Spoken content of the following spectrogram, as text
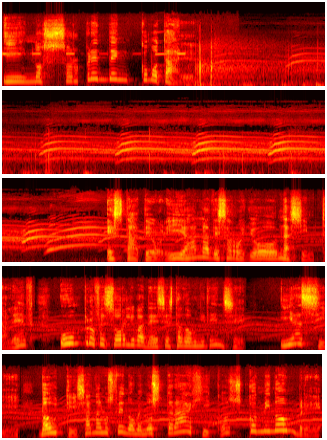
y nos sorprenden como tal. Esta teoría la desarrolló Nassim Taleb, un profesor libanés estadounidense, y así bautizan a los fenómenos trágicos con mi nombre,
